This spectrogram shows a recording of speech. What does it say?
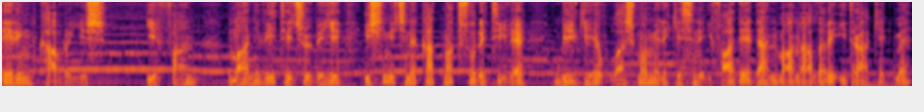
derin kavrayış, irfan, manevi tecrübeyi işin içine katmak suretiyle bilgiye ulaşma melekesini ifade eden manaları idrak etme,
